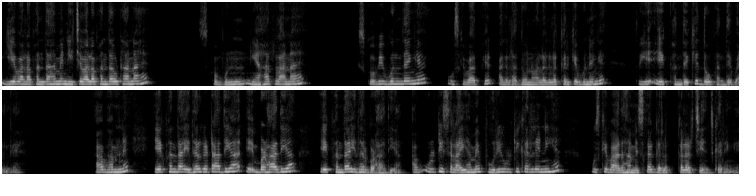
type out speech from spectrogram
ये वाला फंदा हमें नीचे वाला फंदा उठाना है। इसको बुन, यहाँ लाना है। इसको भी बुन देंगे। उसके बाद फिर अगला दोनों अलग अलग करके बुनेंगे। तो ये एक फंदे के दो फंदे बन गए। अब हमने एक फंदा इधर घटा दिया बढ़ा दिया, एक फंदा इधर बढ़ा दिया। अब उल्टी सिलाई हमें पूरी उल्टी कर लेनी है, उसके बाद हम इसका गलत कलर चेंज करेंगे।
